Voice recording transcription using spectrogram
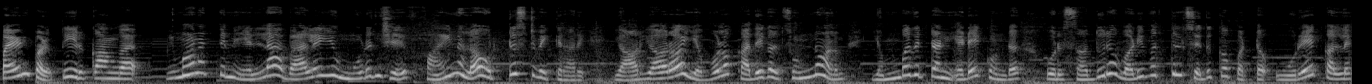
பயன்படுத்தி இருக்காங்க. விமானத்தின் எல்லா வேலையும் முடிஞ்சு ஃபைனலா ஒரு ட்விஸ்ட் வைக்கிறாரு. யார் யாரோ எவ்வளோ கதைகள் சொன்னாலும் எண்பது டன் எடை கொண்ட ஒரு சதுர வடிவத்தில் செதுக்கப்பட்ட ஒரே கல்லை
